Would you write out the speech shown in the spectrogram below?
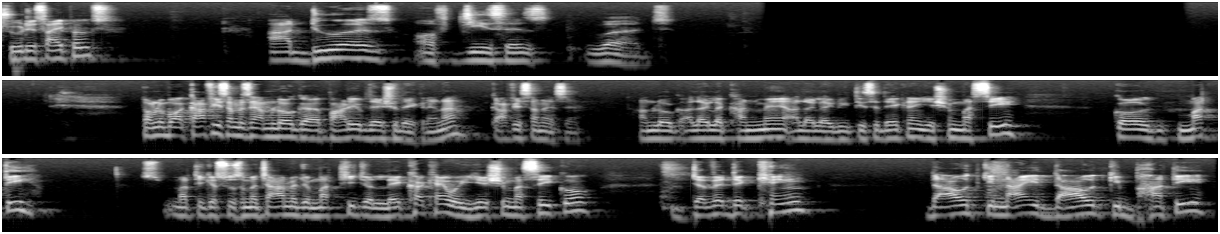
True disciples are doers of Jesus words तो हम लोग काफ़ी समय से हम लोग पहाड़ी उपदेश देख रहे हैं ना? काफ़ी समय से। हम लोग अलग अलग खंड में अलग अलग रीति से देख रहे हैं यीशु मसीह को मत्ती मत्ती के सुसमाचार में जो मत्ती जो लेखक है, वो यीशु मसीह को डेविड किंग दाऊद की नाई, दाऊद की भांति,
